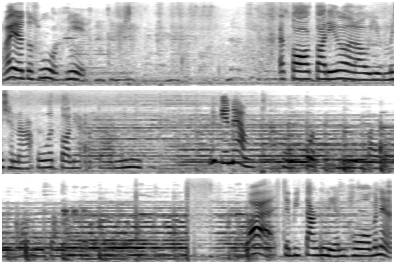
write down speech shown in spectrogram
เฮ้ยเราจะสู้นี่ อะตอมตอนนี้เรายังไม่ชนะเพราะว่าตอนนี้อะตอมนี่มันเมื่อกี้เนี่ยผมกดลืมไปว่ามีตังค์แต่ว่าจะมีตังค์เหรียญพอมั้ยเนี่ย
